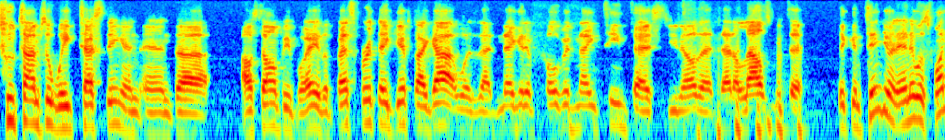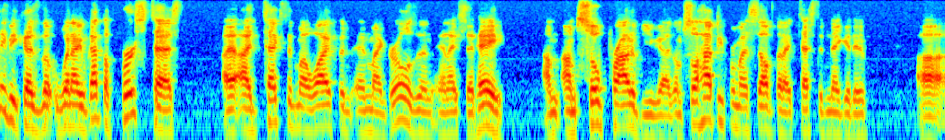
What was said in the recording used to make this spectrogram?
two times a week testing, and and uh, I was telling people, hey, the best birthday gift I got was that negative COVID nineteen test. You know that that allows me to to continue. And it was funny because the, when I got the first test, I, I texted my wife and, and my girls, and, and I said, hey, I'm I'm so proud of you guys. I'm so happy for myself that I tested negative. Uh,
